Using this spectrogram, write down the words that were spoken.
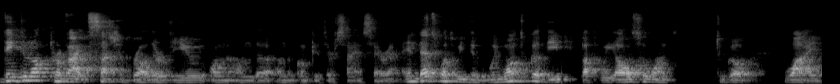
they do not provide such a broader view on, on, the, on the computer science area. And that's what we do. We want to go deep, but we also want to go wide.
